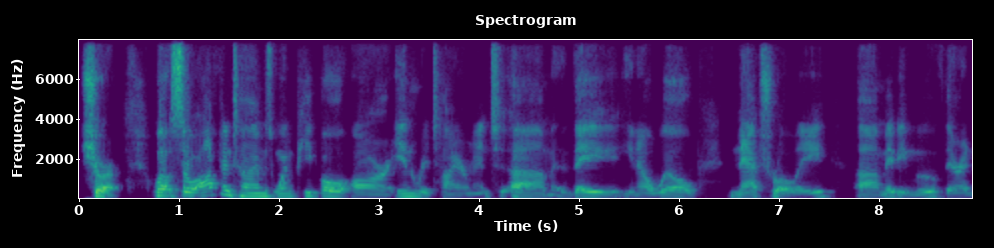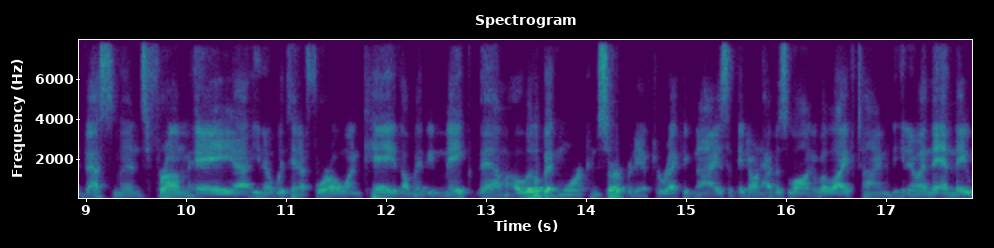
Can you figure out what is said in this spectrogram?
Sure. Well, so oftentimes when people are in retirement, um, they, you know, will naturally uh, maybe move their investments from a uh, you know within a 401k they'll maybe make them a little bit more conservative to recognize that they don't have as long of a lifetime you know and then they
